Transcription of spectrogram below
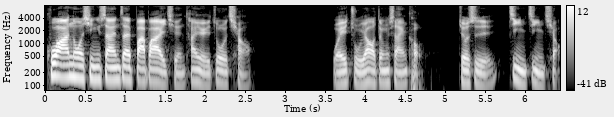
库哈诺新山在八八以前，它有一座桥为主要登山口，就是静静桥。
